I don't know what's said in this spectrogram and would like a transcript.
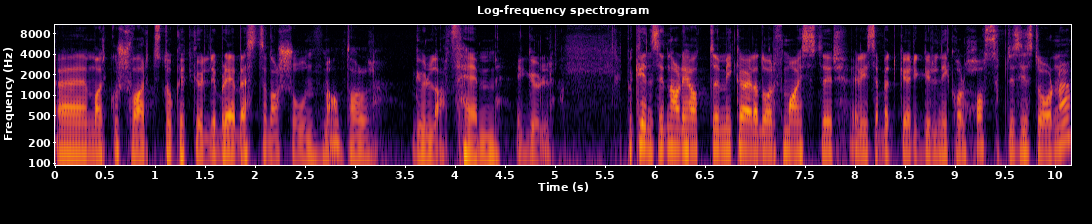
Eh, Marco Schwartz tok et gull. De ble beste nasjon med antall gull. da, Fem gull. På kvinnesiden har de hatt Micaela Dorfmeister, Elisabeth Gørgel, Nicole Hosp de siste årene.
